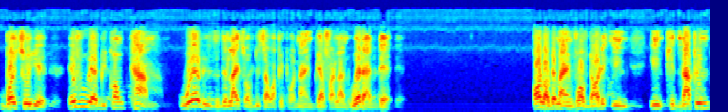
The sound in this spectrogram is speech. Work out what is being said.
boys Oye, everywhere become calm. Where is the lives of these our people now in Biafra land? Where are they? All of them are involved now in in kidnapping,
